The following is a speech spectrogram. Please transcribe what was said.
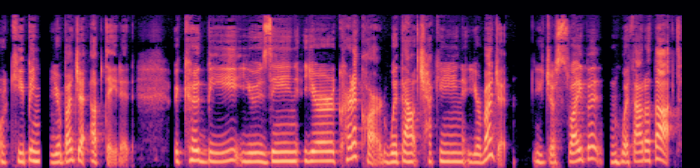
or keeping your budget updated. It could be using your credit card without checking your budget. You just swipe it without a thought.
